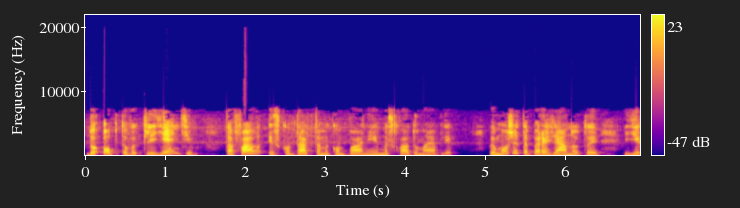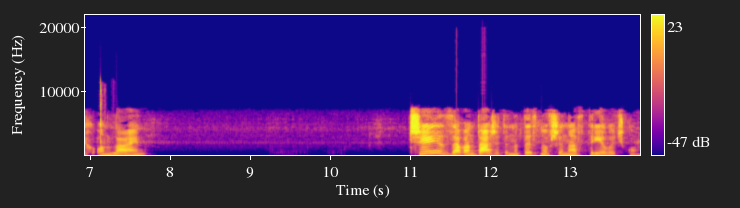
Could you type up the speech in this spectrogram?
до оптових клієнтів та файл із контактами компаніями складу меблів. Ви можете переглянути їх онлайн чи завантажити, натиснувши на стрілочку.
